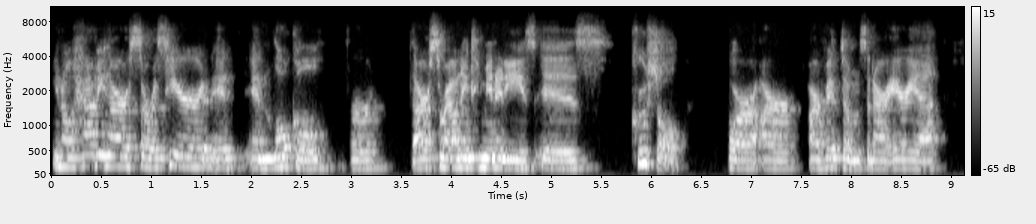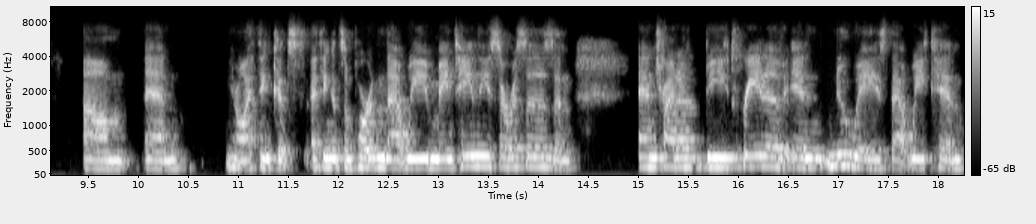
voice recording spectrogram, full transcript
you know, having our service here and local for our surrounding communities is crucial for our our victims in our area. Um, and you know, I think it's I think it's important that we maintain these services and and try to be creative in new ways that we can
